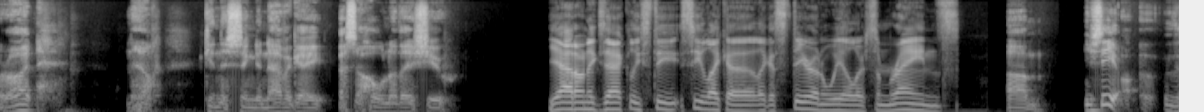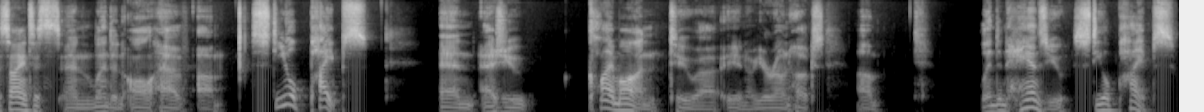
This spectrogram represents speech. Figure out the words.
All right, now getting this thing to navigate that's a whole nother issue. Yeah, I don't exactly see see like a like a steering wheel or some reins. Um, you see, uh, the scientists and Lyndon all have um, steel pipes, and as you climb on to uh, you know your own hooks, um, Lyndon hands you steel pipes.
